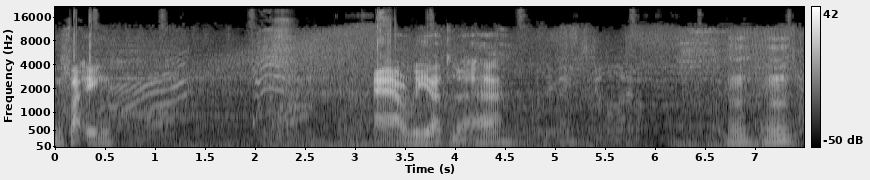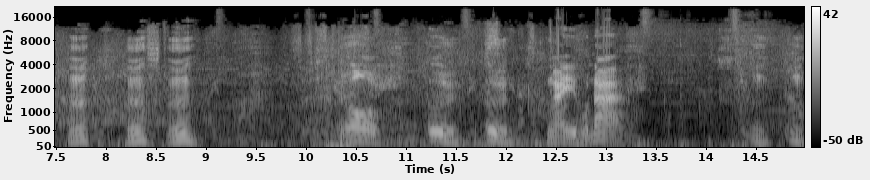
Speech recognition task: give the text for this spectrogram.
นซะเองแอเรียสเหรอฮึฮึฮึฮึฮึโอ้เออเออไงหัวหน้า อือม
